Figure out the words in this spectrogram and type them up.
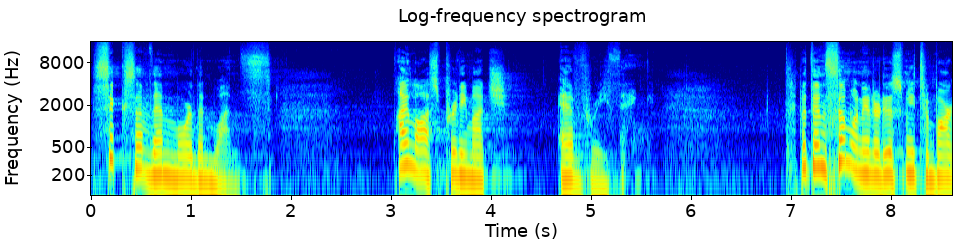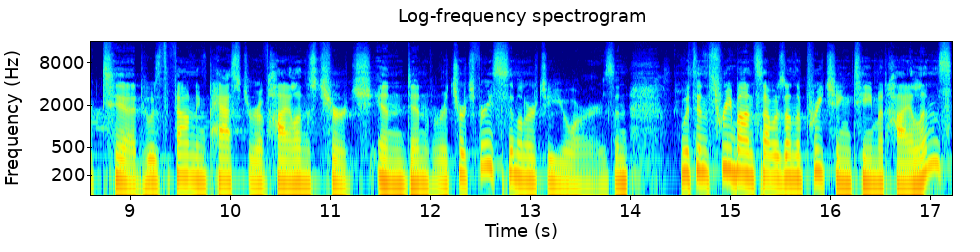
six of them more than once. I lost pretty much everything. But then someone introduced me to Mark Tidd, who is the founding pastor of Highlands Church in Denver, a church very similar to yours. And within three months, I was on the preaching team at Highlands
